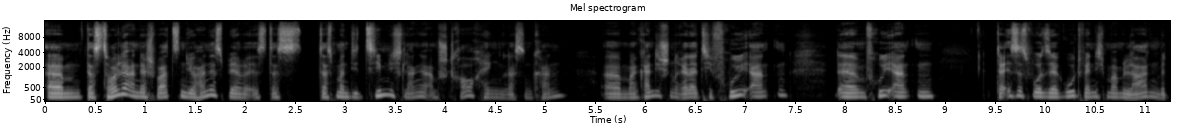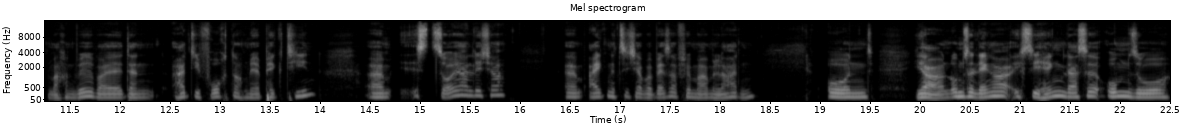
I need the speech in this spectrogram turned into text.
ähm, das Tolle an der schwarzen Johannisbeere ist, dass, dass man die ziemlich lange am Strauch hängen lassen kann. Äh, man kann die schon relativ früh ernten. Ähm, früh ernten, da ist es wohl sehr gut, wenn ich Marmeladen mitmachen will, weil dann hat die Frucht noch mehr Pektin, ähm, ist säuerlicher, ähm, eignet sich aber besser für Marmeladen. Und ja, und umso länger ich sie hängen lasse, umso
